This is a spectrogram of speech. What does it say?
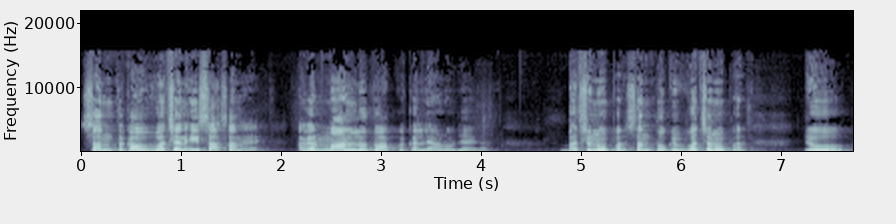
संत का वचन ही शासन है। अगर मान लो तो आपका कल्याण हो जाएगा। वचनों पर, संतों के वचनों पर, जो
